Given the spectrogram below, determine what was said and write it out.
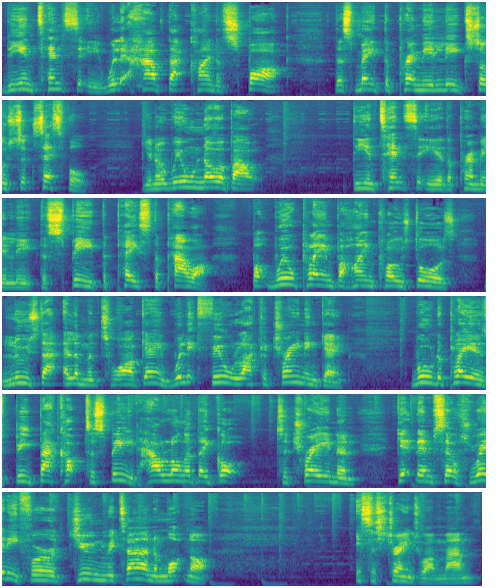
the intensity? Will it have that kind of spark that's made the Premier League so successful? You know, we all know about the intensity of the Premier League, the speed, the pace, the power. But will playing behind closed doors lose that element to our game? Will it feel like a training game? Will the players be back up to speed? How long have they got to train and get themselves ready for a June return and whatnot. It's a strange one, man.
